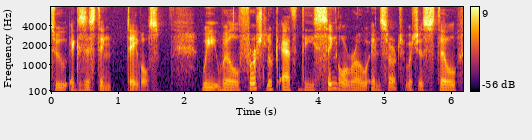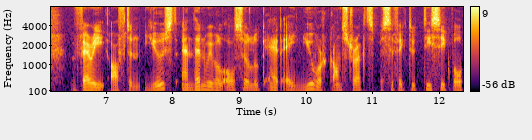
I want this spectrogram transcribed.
to existing tables. We will first look at the single row insert, which is still very often used, and then we will also look at a newer construct specific to T-SQL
